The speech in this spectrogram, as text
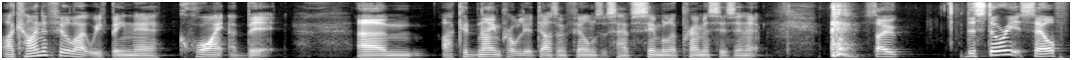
I kind of feel like we've been there quite a bit. Um, I could name probably a dozen films that have similar premises in it. so the story itself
